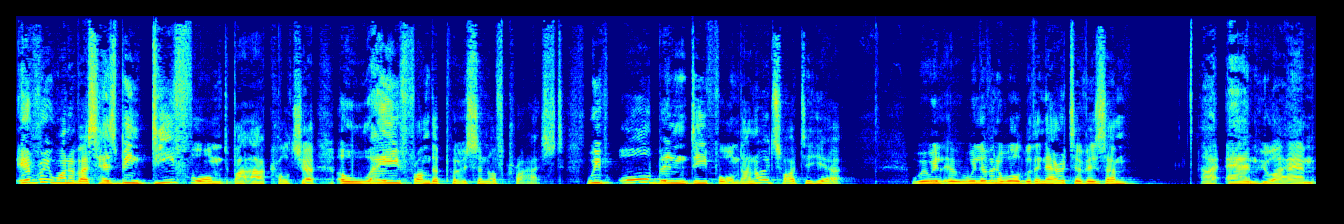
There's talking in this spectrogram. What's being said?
every one of us has been deformed by our culture away from the person of Christ. We've all been deformed. I know it's hard to hear. We, we, we live in a world where the narrative is, um, I am who I am,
